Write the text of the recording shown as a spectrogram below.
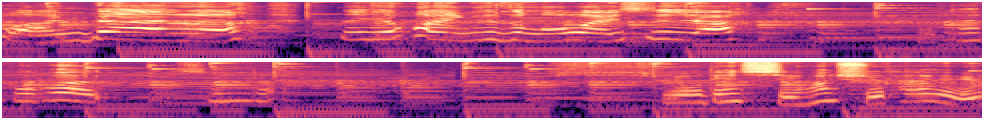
完蛋那，些幻影是怎么回事啊？我该不会真的有点喜欢徐开宇？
